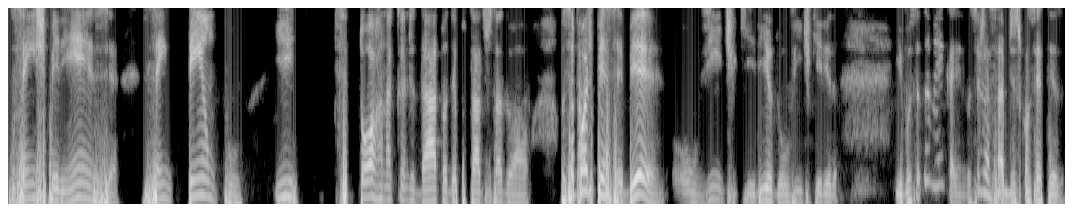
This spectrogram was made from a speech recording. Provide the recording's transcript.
sem experiência, sem tempo e se torna candidato a deputado estadual. Você pode perceber, ouvinte querido, ouvinte querida, e você também, Karine, você já sabe disso com certeza,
